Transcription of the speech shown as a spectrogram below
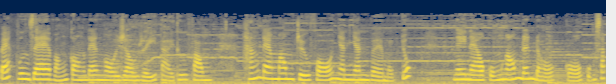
Bác vương gia vẫn còn đang ngồi rầu rĩ tại thư phòng. Hắn đang mong triệu phổ nhanh nhanh về một chút. Ngày nào cũng ngóng đến độ Cổ cũng sắp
